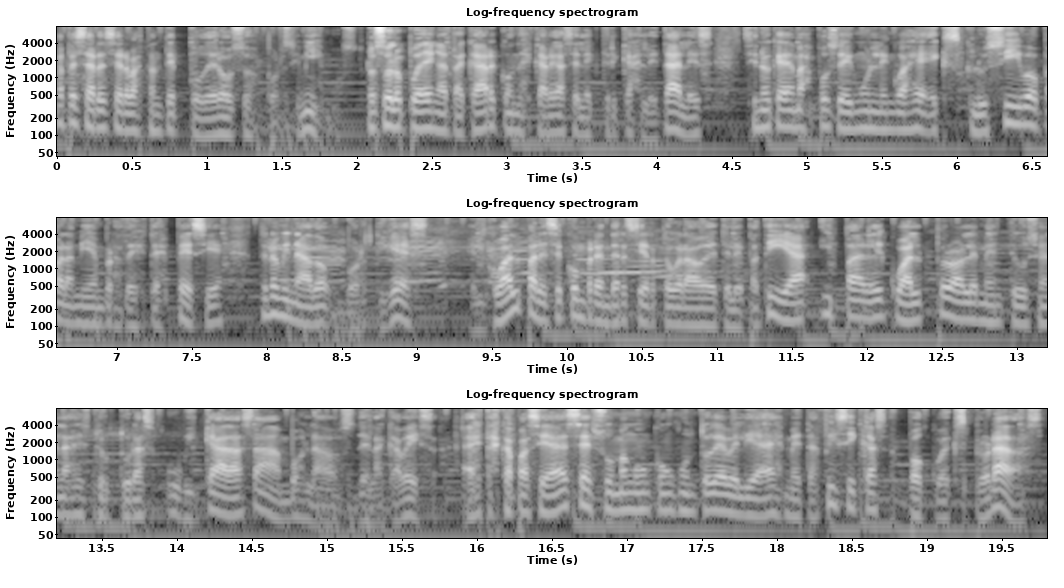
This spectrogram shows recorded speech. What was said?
a pesar de ser bastante poderosos por sí mismos. No solo pueden atacar con descargas eléctricas letales, sino que además poseen un lenguaje exclusivo para miembros de esta especie, denominado Vortigués, el cual parece comprender cierto grado de telepatía y para el cual probablemente usen las estructuras ubicadas a ambos lados de la cabeza. A estas capacidades se suman un conjunto de habilidades metafísicas poco exploradas.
